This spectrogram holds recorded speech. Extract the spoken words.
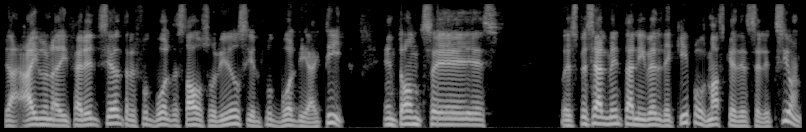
hay una diferencia entre el fútbol de Estados Unidos y el fútbol de Haití. Entonces, especialmente a nivel de equipos más que de selección.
